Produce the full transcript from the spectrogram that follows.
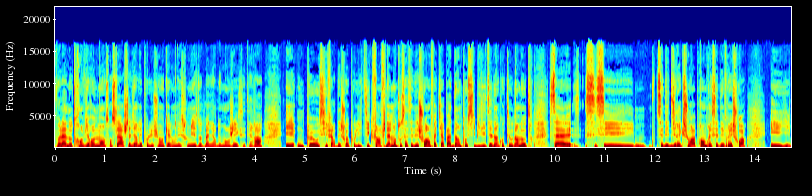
voilà notre environnement au sens large, c'est-à-dire les pollutions auxquelles on est soumise, notre manière de manger, etc. Et on peut aussi faire des choix politiques. Enfin, finalement, tout ça, c'est des choix. En fait, il n'y a pas d'impossibilité d'un côté ou d'un autre. Ça, c'est des directions à prendre et c'est des vrais choix. Et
